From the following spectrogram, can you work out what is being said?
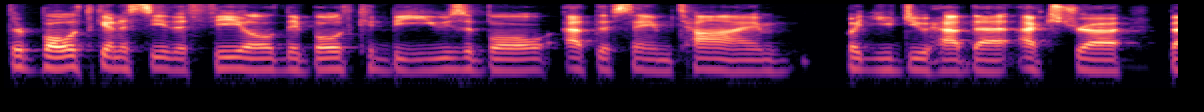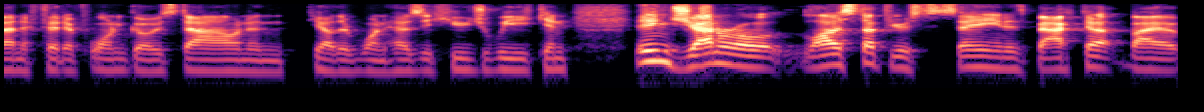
they're both going to see the field they both could be usable at the same time but you do have that extra benefit if one goes down and the other one has a huge week and in general a lot of stuff you're saying is backed up by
